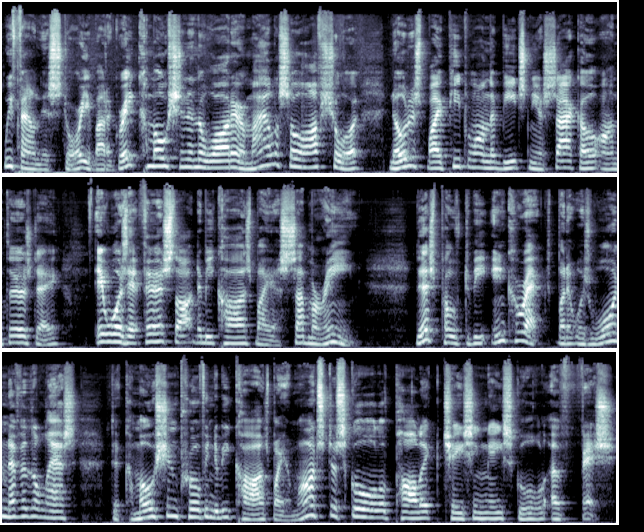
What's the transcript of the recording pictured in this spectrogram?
We found this story about a great commotion in the water a mile or so offshore, noticed by people on the beach near Saco on Thursday. It was at first thought to be caused by a submarine. This proved to be incorrect, but it was warned nevertheless the commotion proving to be caused by a monster school of pollock chasing a school of fish.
